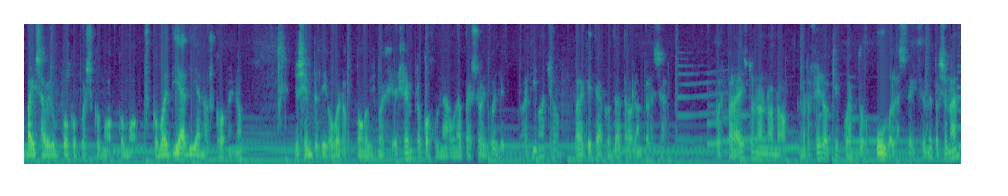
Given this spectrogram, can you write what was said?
vais a ver un poco pues cómo el día a día nos come, ¿no? Yo siempre digo, bueno, pongo el mismo ejemplo, cojo una, una persona y oye, a ti macho, ¿para qué te ha contratado la empresa? Pues para esto no, no, no. Me refiero a que cuando hubo la selección de personal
